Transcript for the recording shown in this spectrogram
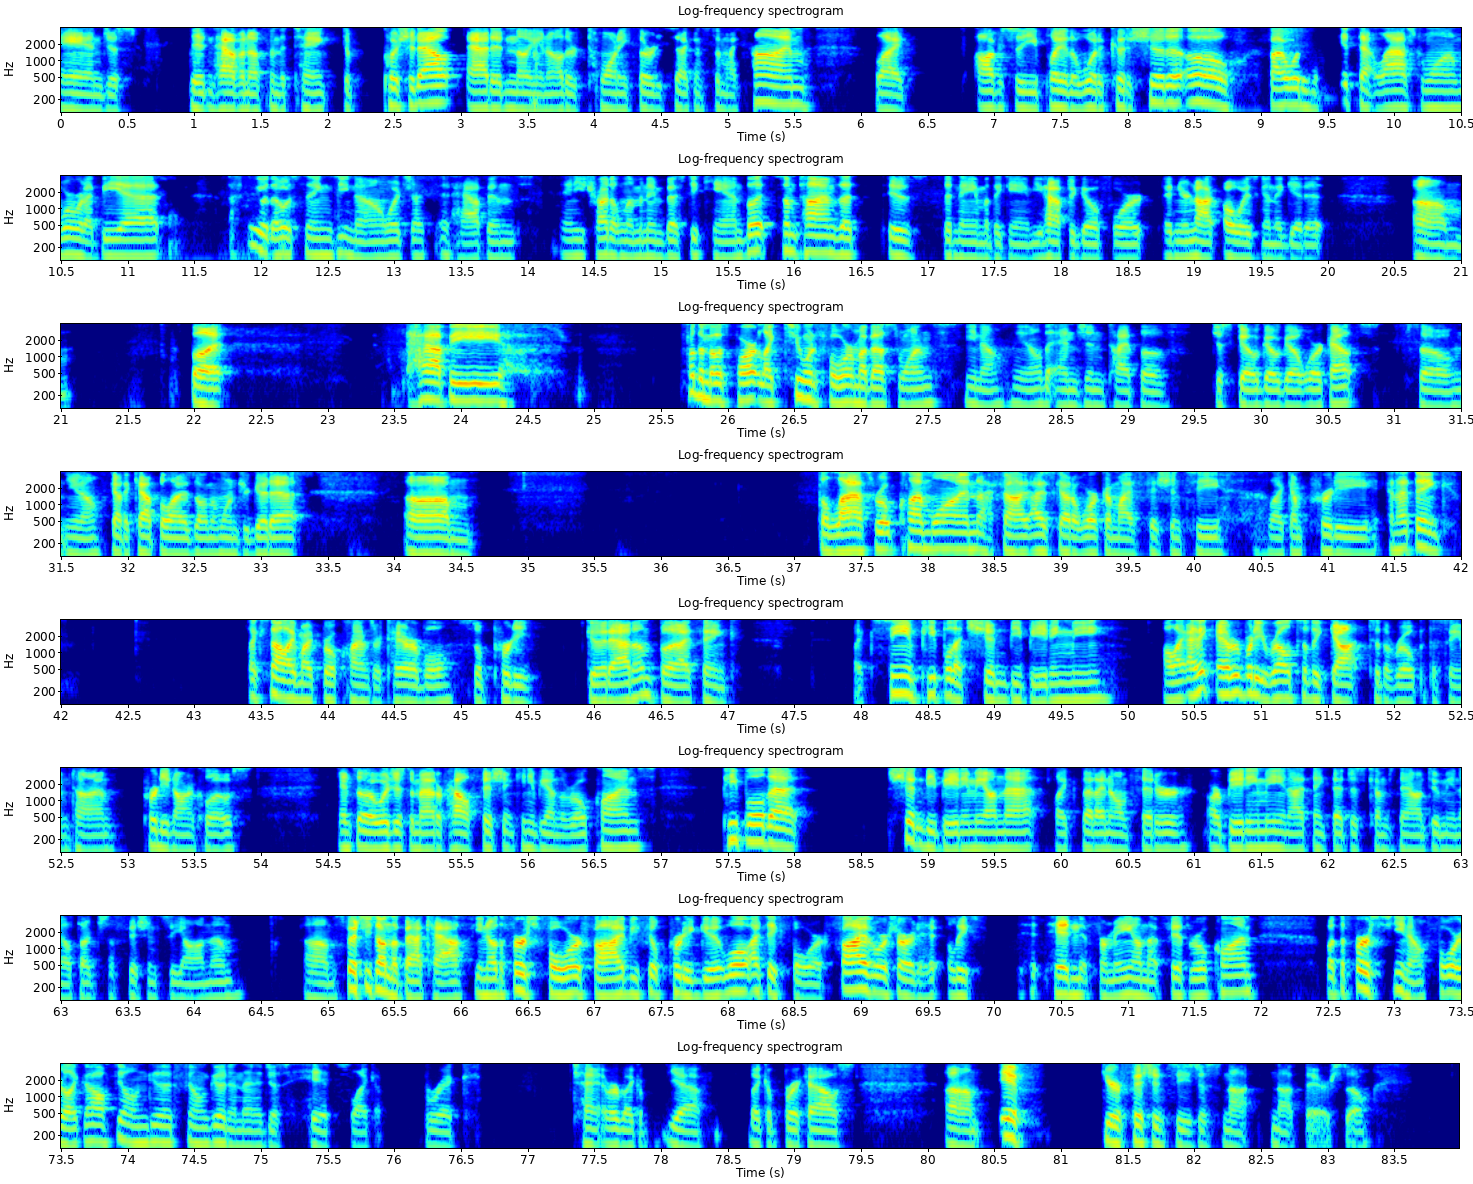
and just didn't have enough in the tank to push it out. Added you know, another 20, 30 seconds to my time. Like obviously you play the woulda, coulda, shoulda. Oh, if I would have hit that last one, where would I be at? A few of those things, you know, which it happens, and you try to eliminate best you can. But sometimes that is the name of the game. You have to go for it, and you're not always going to get it. Um, but happy for the most part. Like two and four, my best ones. You know, you know the engine type of just go go go workouts. So you know, got to capitalize on the ones you're good at. Um, the last rope climb one, I found I just got to work on my efficiency. Like I'm pretty, and I think like it's not like my rope climbs are terrible. Still pretty good at them, but I think like seeing people that shouldn't be beating me. Like I think everybody relatively got to the rope at the same time, pretty darn close. And so it was just a matter of how efficient can you be on the rope climbs. People that shouldn't be beating me on that, like that I know I'm fitter, are beating me, and I think that just comes down to me and just efficiency on them. Um, especially on the back half. You know, the first four, or five, you feel pretty good. Well, I'd say four, five, we're hit, at least hitting it for me on that fifth rope climb. But the first, you know, four, you're like, oh, feeling good, feeling good, and then it just hits like a brick, ten, or like a yeah, like a brick house. Um, if your efficiency is just not not there. So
